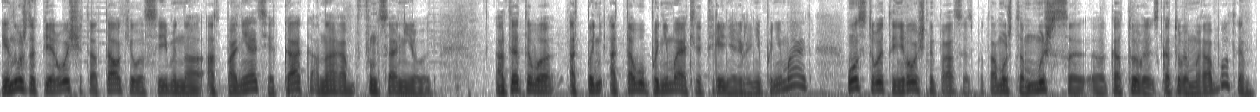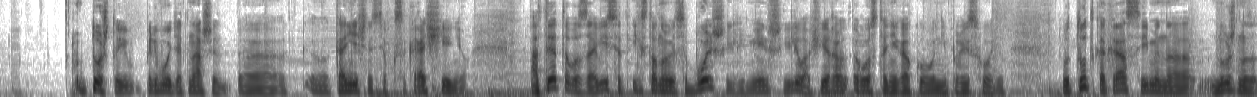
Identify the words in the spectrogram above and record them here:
И нужно в первую очередь отталкиваться именно от понятия, как она функционирует. От этого, от, от того, понимает ли тренер или не понимает, он строит тренировочный процесс, потому что мышцы, э, которые, с которыми мы работаем, то, что приводит наши э, конечности к сокращению, от этого зависит, их становится больше или меньше, или вообще роста никакого не происходит. Вот тут как раз именно нужно,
